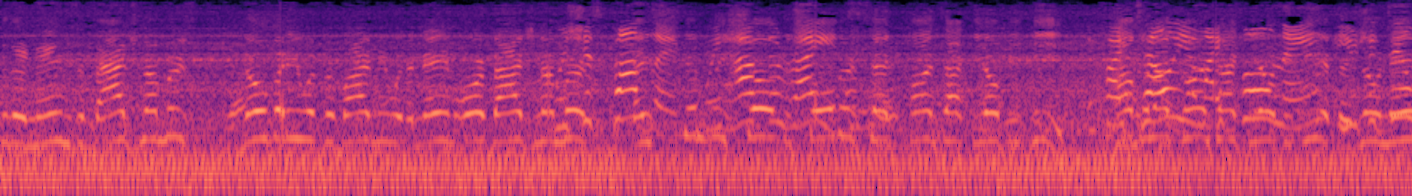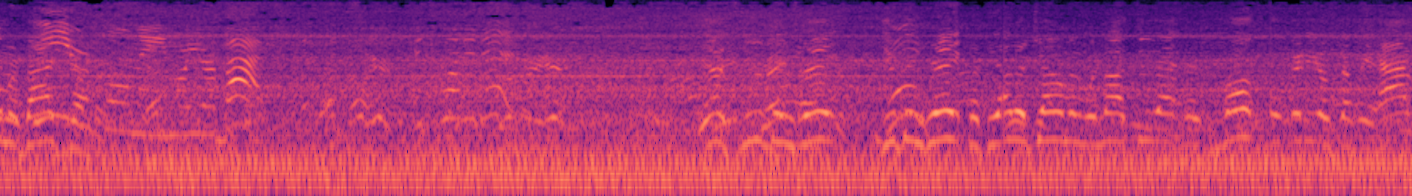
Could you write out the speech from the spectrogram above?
for their names and badge numbers. Nobody would provide me with a name or badge number. Which is public. They simply We have showed the the right. shoulder said contact the OPP. If I How can tell you my full OPP name, you there's no should name tell badge me your number? full name or your badge. It's what it is. Yes, you've been great. You've been great, but the other gentleman would not do that. There's multiple videos that we have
